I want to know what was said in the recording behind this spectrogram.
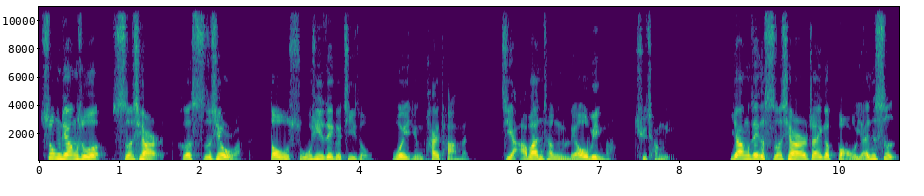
宋江说：“石谦和石秀啊都熟悉这个冀州，我已经派他们假扮成辽兵啊去城里，让这个石谦在这个宝岩寺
